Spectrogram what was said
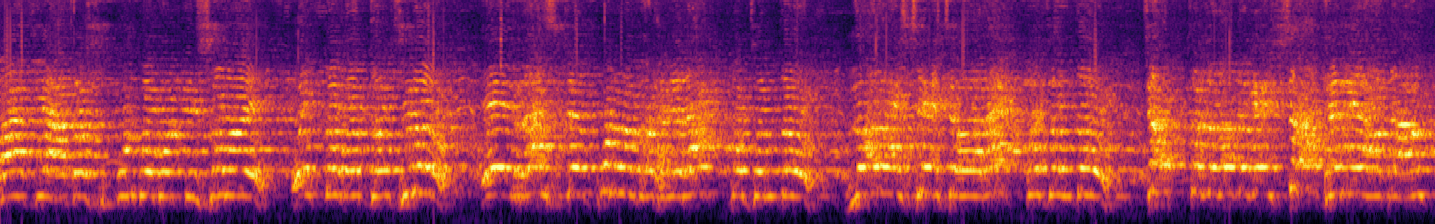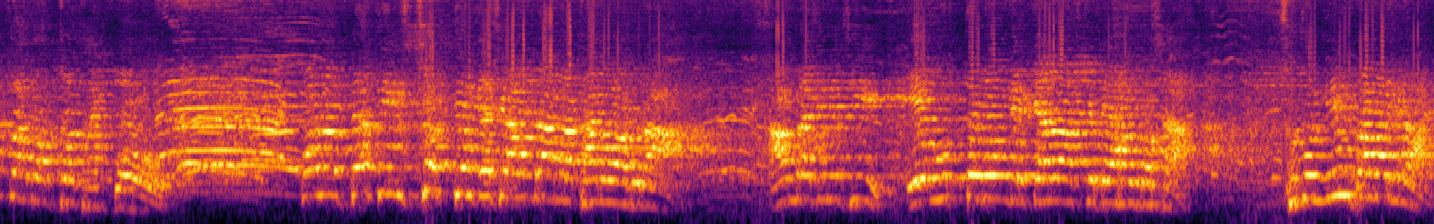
পাঁচই আগস্ট পূর্ববর্তী সময়ে ঐক্যবদ্ধ ছিল, এই রাষ্ট্রের পুনর্গঠনের এক পর্যন্ত, লড়াই শেষ হওয়ার এক পর্যন্ত ছাত্র জনতাকে সাথে নিয়ে আমরা ঐক্যবদ্ধ থাকব। কোন শক্তির কাছে আমরা মাথা নোয়াবো না। আমরা জেনেছি এই উত্তরবঙ্গের কেন আজকে বেহাল দশা? শুধু নীলফামারি নয়,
